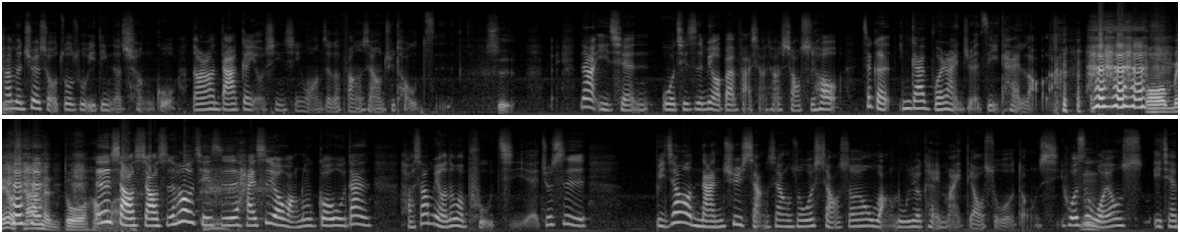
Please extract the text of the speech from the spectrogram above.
他们确实有做出一定的成果，然后让大家更有信心往这个方向去投资。是。那以前我其实没有办法想象，小时候这个应该不会让你觉得自己太老了。哦，没有差很多。但是小小时候其实还是有网络购物，但好像没有那么普及。哎，就是比较难去想象，说我小时候用网络就可以买掉所有东西，或是我用以前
